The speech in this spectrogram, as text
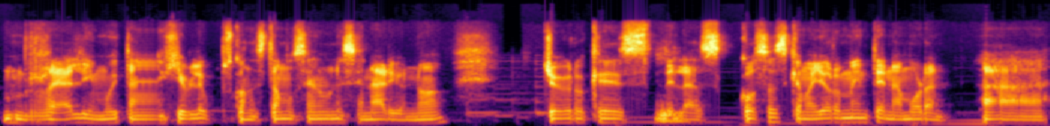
real y muy tangible pues cuando estamos en un escenario, ¿no? Yo creo que es de las cosas que mayormente enamoran a,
